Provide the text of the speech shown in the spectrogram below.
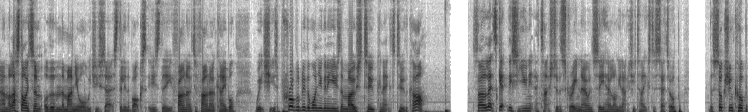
And the last item, other than the manual, which is uh, still in the box, is the phono to phono cable, which is probably the one you're going to use the most to connect to the car. So let's get this unit attached to the screen now and see how long it actually takes to set up. The suction cup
